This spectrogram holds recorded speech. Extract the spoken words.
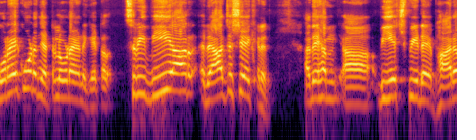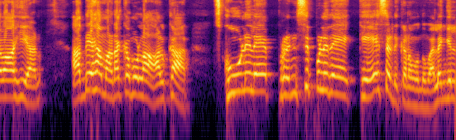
കുറെ കൂടെ ഞെട്ടലോടെയാണ് കേട്ടത്. ശ്രീ വി ആർ രാജശേഖരൻ അദ്ദേഹം വി എച്ച് പിയുടെ ഭാരവാഹിയാണ്. അദ്ദേഹം അടക്കമുള്ള ആൾക്കാർ സ്കൂളിലെ പ്രിൻസിപ്പളിനെ കേസ് എടുക്കണമെന്നും അല്ലെങ്കിൽ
